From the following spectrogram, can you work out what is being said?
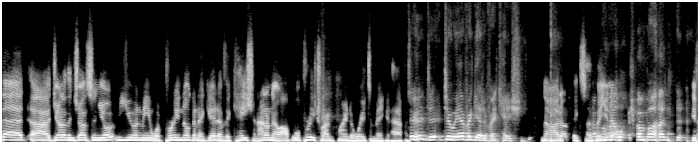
that uh, Jonathan Johnson, you, you and me, we're probably not going to get a vacation. I don't know. I'll, we'll probably try and find a way to make it happen. Do, do, do we ever get a vacation? No, I don't think so. Come but you know, come on. if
